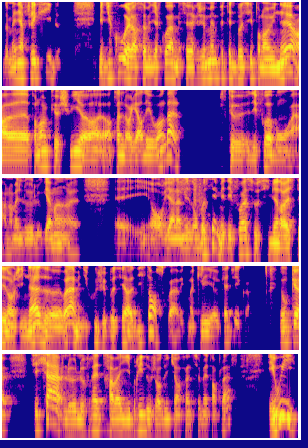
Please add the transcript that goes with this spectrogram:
de manière flexible. Mais du coup, alors, ça veut dire quoi? Mais ça veut dire que je vais même peut-être bosser pendant une heure euh, pendant que je suis euh, en train de le regarder au handball. Parce que des fois, bon, on emmène le, gamin et on revient à la maison bosser, mais des fois, c'est aussi bien de rester dans le gymnase, voilà, mais du coup, je vais bosser à distance, quoi, avec ma clé 4G, quoi. Donc, c'est ça le, vrai travail hybride aujourd'hui qui est en train de se mettre en place. Et oui,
